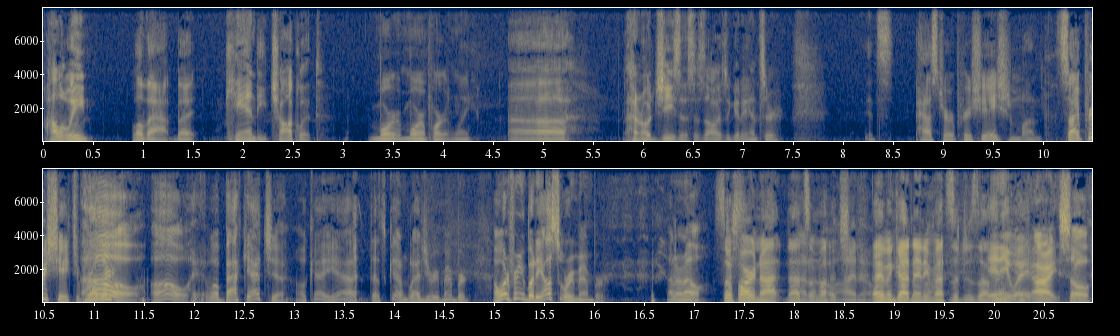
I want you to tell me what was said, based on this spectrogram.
Halloween, Well, that, but candy, chocolate. more more importantly, Uh, I don't know. Jesus is always a good answer. it's Pastor Appreciation Month. So I appreciate you, brother. Oh, oh, hey, well, back at you. Okay, yeah, that's good. I'm glad you remembered. I wonder if anybody else will remember. I don't know. So far, not not so know. much. I know. haven't gotten any messages on anyway, all right. So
